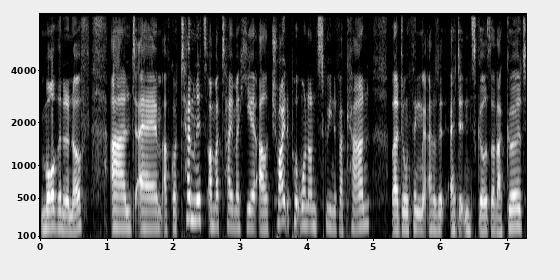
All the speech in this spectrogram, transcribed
more than enough. And um, I've got 10 minutes on my timer here. I'll try to put one on screen if I can, but I don't think my edit editing skills are that good.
